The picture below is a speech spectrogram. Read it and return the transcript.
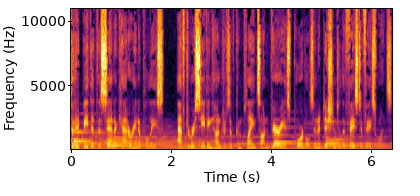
Could it be that the Santa Catarina police, after receiving hundreds of complaints on various portals in addition to the face to face ones,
